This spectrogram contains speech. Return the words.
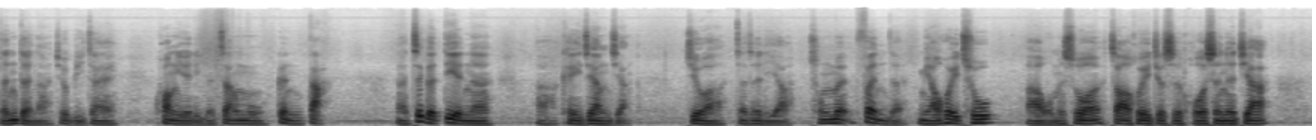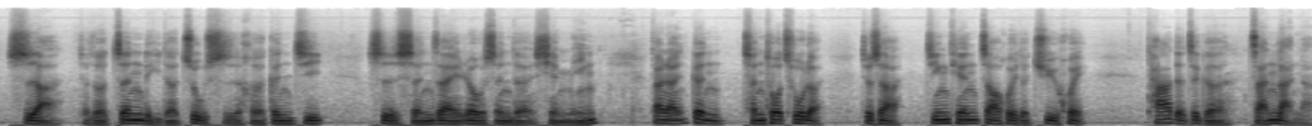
等等啊，就比在旷野里的帐幕更大。那这个殿呢，啊，可以这样讲，就啊在这里啊，充分的描绘出啊，我们说教会就是活神的家，是啊。叫做真理的注石和根基，是神在肉身的显明。当然，更承托出了，就是啊，今天教会的聚会，它的这个展览呢，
